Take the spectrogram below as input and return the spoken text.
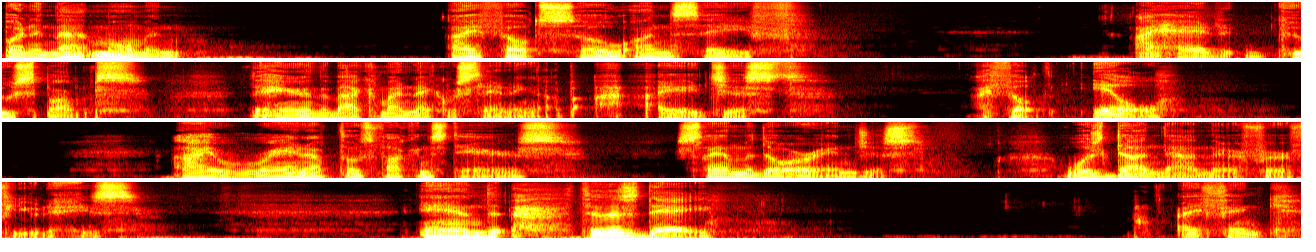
But in that moment, I felt so unsafe. I had goosebumps. The hair in the back of my neck was standing up. I just, I felt ill. I ran up those fucking stairs, slammed the door, and just was done down there for a few days. And to this day, I think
